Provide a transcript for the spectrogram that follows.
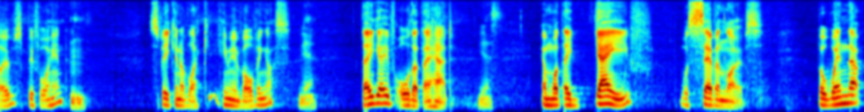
loaves beforehand? Mhm. Speaking of like Him involving us, Yeah. they gave all that they had. Yes. and what they gave was seven loaves. But when that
